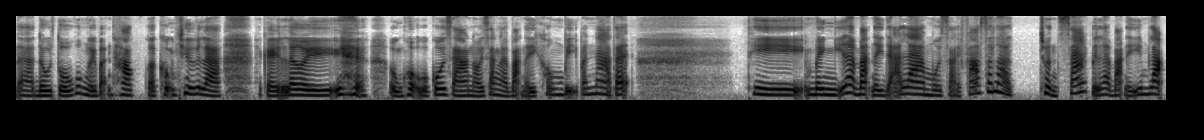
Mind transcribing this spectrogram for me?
à, đầu tố của người bạn học và cũng như là cái lời ủng hộ của cô giáo nói rằng là bạn ấy không bị bắt nạt đấy. Thì mình nghĩ là bạn ấy đã làm một giải pháp rất là chuẩn xác đấy là bạn ấy im lặng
